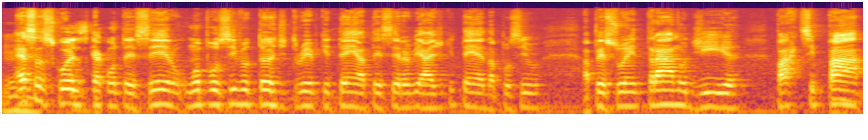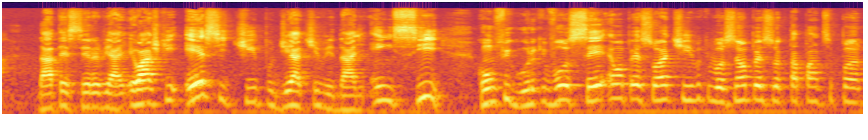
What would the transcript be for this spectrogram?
uhum. essas coisas que aconteceram, uma possível third trip que tem, a terceira viagem que tem, é da possível a pessoa entrar no dia, participar, da terceira viagem. Eu acho que esse tipo de atividade em si configura que você é uma pessoa ativa, que você é uma pessoa que está participando,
